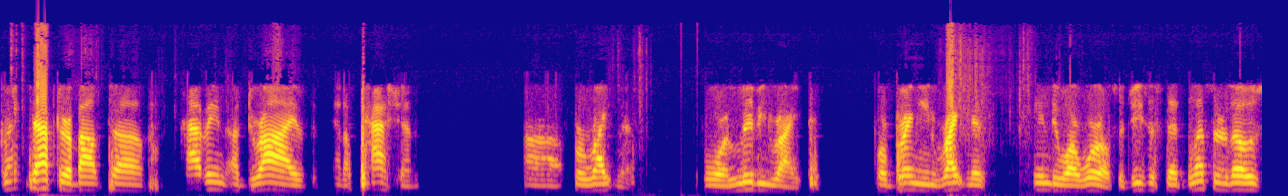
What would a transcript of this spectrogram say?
great chapter about uh, having a drive and a passion uh, for rightness, for living right, for bringing rightness into our world. So Jesus said, "Blessed are those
